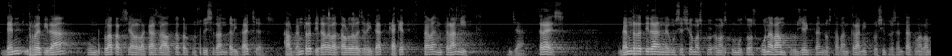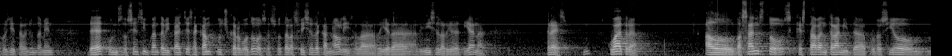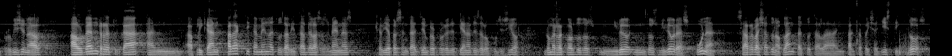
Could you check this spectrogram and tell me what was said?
vam retirar un pla parcial a la Casa Alta per construir 70 habitatges. El vam retirar de la taula de la Generalitat, que aquest estava en tràmit ja. Tres, Vam retirar en negociació amb els, amb els promotors un avantprojecte, no estava en tràmit, però sí presentat com a avantprojecte a l'Ajuntament, d'uns 250 habitatges a Camp Puig Carbó 2, a sota les feixes de Can Nolis, a la riera- a l'inici de la riera de Tiana. Tres. Quatre, el Vessants 2, que estava en tràmit d'aprovació provisional, el vam retocar en, aplicant pràcticament la totalitat de les esmenes que havia presentat gent per Tiana des de l'oposició. Només recordo dos, millor, dos millores. Una, s'ha rebaixat una planta, tot l'impacte paisatgístic. Dos,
